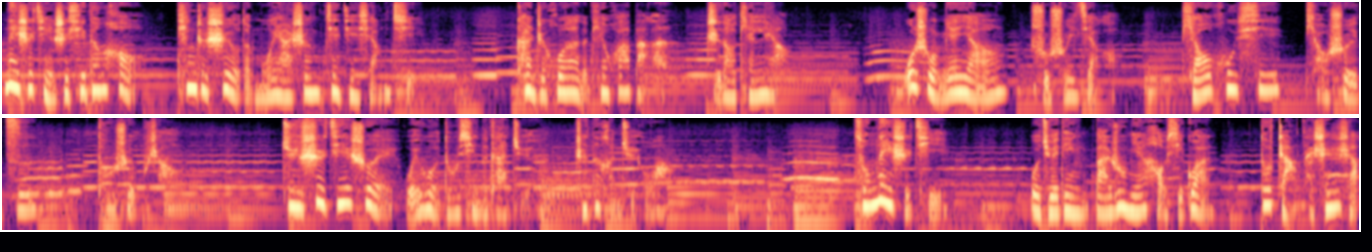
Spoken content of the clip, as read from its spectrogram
那时寝室熄灯后。听着室友的磨牙声渐渐响起，看着昏暗的天花板，直到天亮。我数绵羊，数水饺，调呼吸，调睡姿，都睡不着。举世皆睡，唯我独醒的感觉，真的很绝望。从那时起，我决定把入眠好习惯都长在身上。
